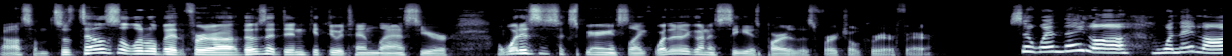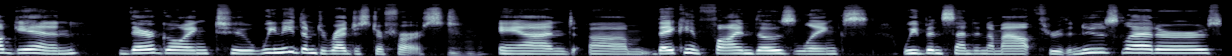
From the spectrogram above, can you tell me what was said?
Awesome. So tell us a little bit for uh, those that didn't get to attend last year. What is this experience like? What are they going to see as part of this virtual career fair? So when they log when they log in, they're going to we need them to register 1st and um, they can find those links. We've been sending them out through the newsletters.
